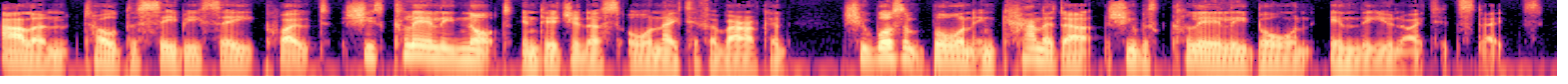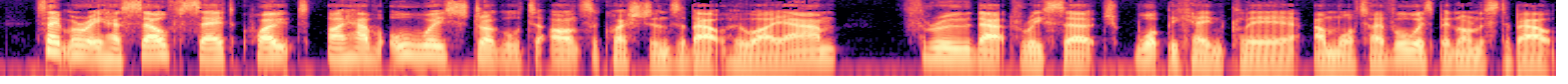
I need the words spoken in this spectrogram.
Alan, told the CBC, quote, She's clearly not Indigenous or Native American. She wasn't born in Canada. She was clearly born in the United States. Sainte-Marie herself said, quote, I have always struggled to answer questions about who I am. Through that research, what became clear and what I've always been honest about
